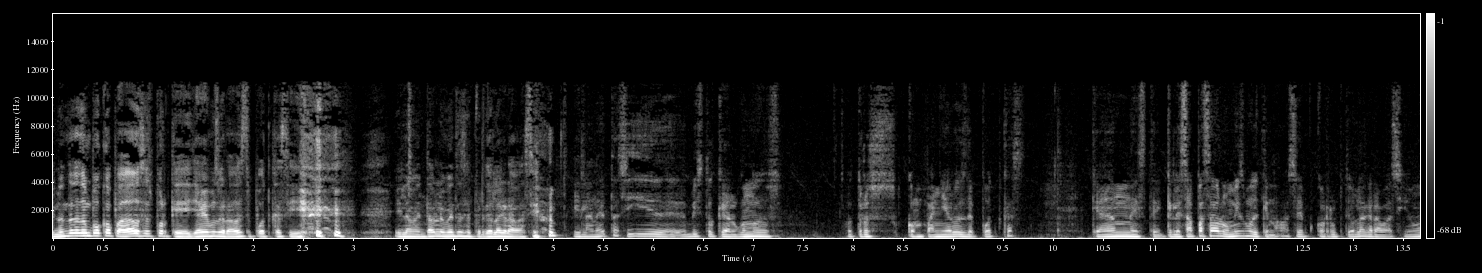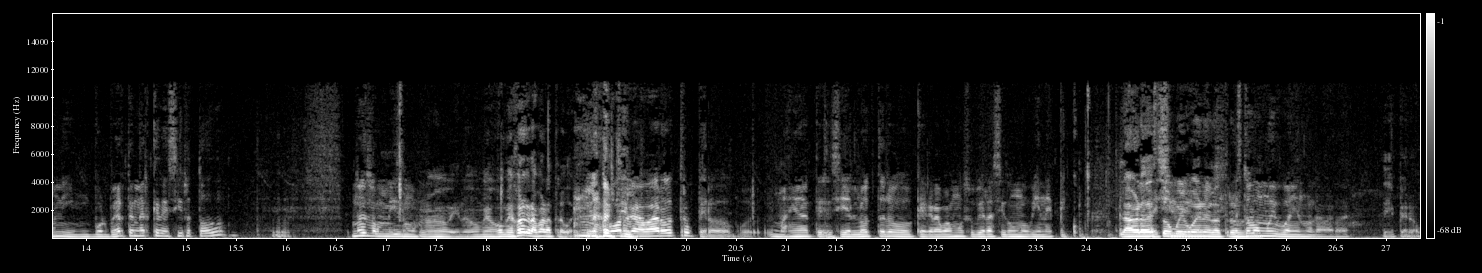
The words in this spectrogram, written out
Si no andan un poco apagados es porque ya habíamos grabado este podcast y, y lamentablemente se perdió la grabación. Y la neta sí he visto que algunos otros compañeros de podcast que han este que les ha pasado lo mismo de que no se corruptió la grabación y volver a tener que decir todo no es lo mismo. No, mejor, mejor grabar otro, güey. Mejor Sí. grabar otro, pero pues, imagínate si el otro que grabamos hubiera sido uno bien épico. La verdad estuvo sí muy bueno el otro. Estuvo güey. muy bueno, la verdad. Sí, pero,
